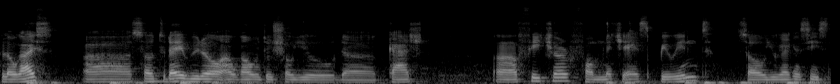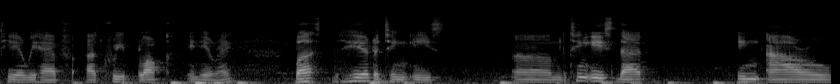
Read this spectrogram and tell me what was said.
hello guys. Uh, so today video I'm going to show you the cache uh, feature from Next.js built-in so you guys can see here we have a three block in here right? But here the thing is um, the thing is that in our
